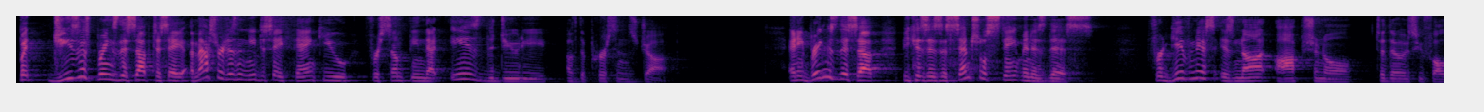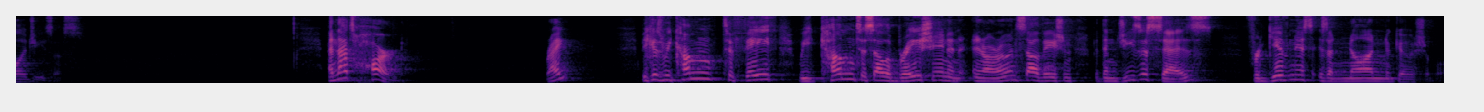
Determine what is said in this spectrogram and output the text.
But Jesus brings this up to say a master doesn't need to say thank you for something that is the duty of the person's job. And he brings this up because his essential statement is this forgiveness is not optional to those who follow Jesus. And that's hard, right? Because we come to faith, we come to celebration and, and our own salvation, but then Jesus says forgiveness is a non negotiable.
